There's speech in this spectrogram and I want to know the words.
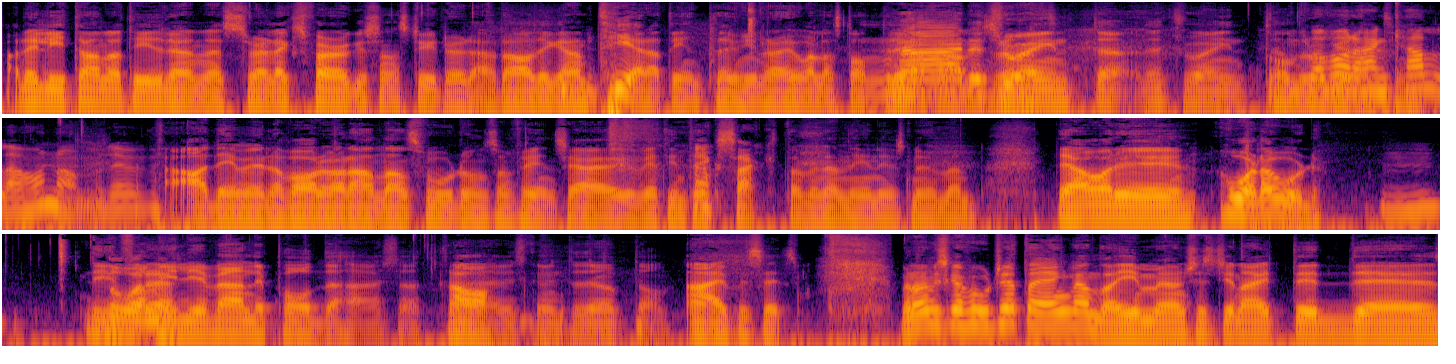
Ja det är lite andra tider än när Sir Alex Ferguson styrde det där. Då hade garanterat inte min Raiola stått i det Nej det tror jag inte. Det tror jag inte. Vad var det han kallade honom? Det, Ja det är väl var och varannan svordom som finns. Jag vet inte exakta benämningen just nu men Det har varit hårda ord. mm. Det är en familjevänlig podd det här så att Ja. eh, vi ska inte dra upp dem. Nej precis. Men om vi ska fortsätta i England då i Manchester United eh,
